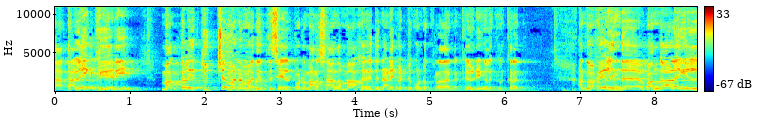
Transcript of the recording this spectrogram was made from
த தலைக்கேறி மக்களை துச்சமென மதித்து செயல்படும் அரசாங்கமாக இது நடைபெற்று கொண்டிருக்கிறதா என்ற கேள்வி எங்களுக்கு இருக்கிறது. அந்த வகையில் இந்த வங்காளையில்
